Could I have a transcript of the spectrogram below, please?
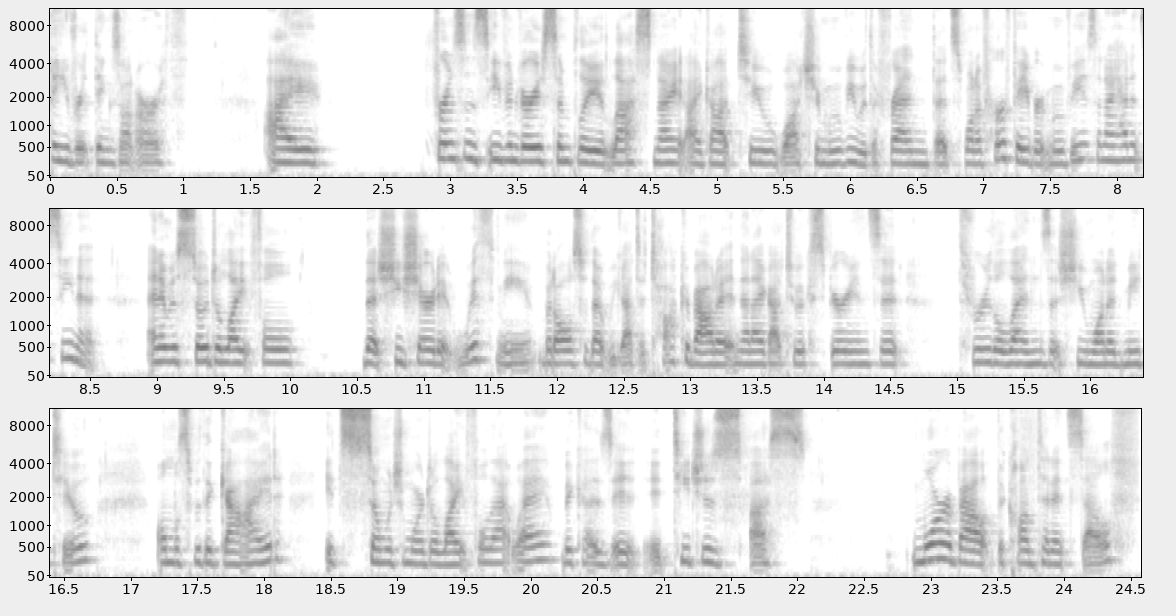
favorite things on earth. I for instance, even very simply, last night I got to watch a movie with a friend that's one of her favorite movies, and I hadn't seen it. And it was so delightful that she shared it with me, but also that we got to talk about it and that I got to experience it through the lens that she wanted me to, almost with a guide. It's so much more delightful that way because it, it teaches us more about the content itself.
